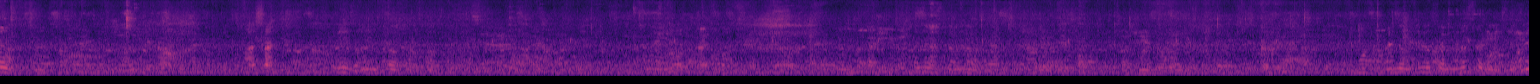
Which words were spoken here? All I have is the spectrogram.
あのうん。うん。そそのすご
